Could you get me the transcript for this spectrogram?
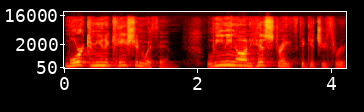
more communication with Him, leaning on His strength to get you through.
